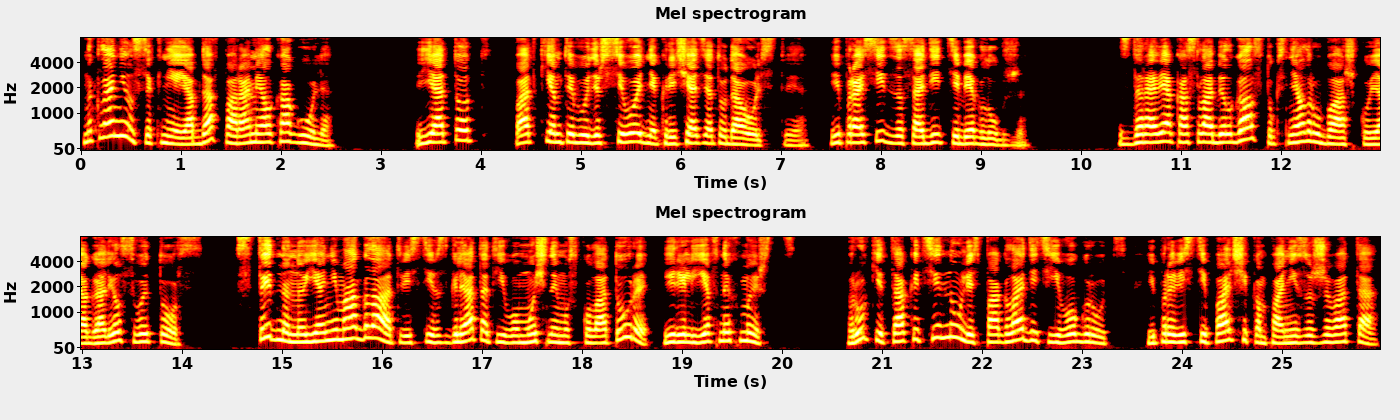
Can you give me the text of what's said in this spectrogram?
Наклонился к ней, обдав парами алкоголя. «Я тот, под кем ты будешь сегодня кричать от удовольствия и просить засадить тебе глубже». Здоровяк ослабил галстук, снял рубашку и оголил свой торс. Стыдно, но я не могла отвести взгляд от его мощной мускулатуры и рельефных мышц. Руки так и тянулись погладить его грудь и провести пальчиком по низу живота.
